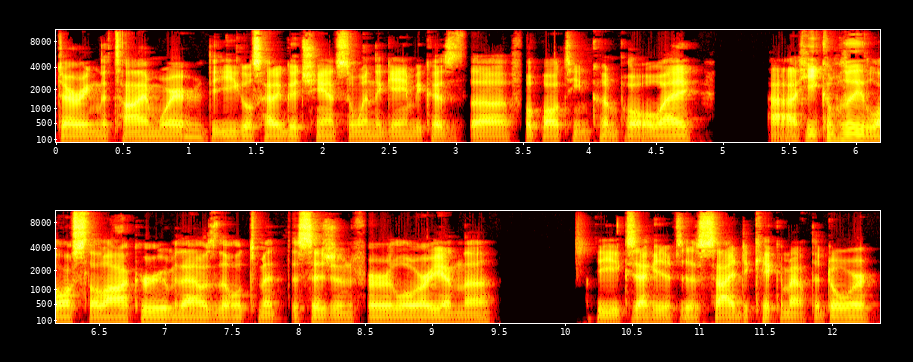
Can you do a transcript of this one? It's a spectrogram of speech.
during the time where the Eagles had a good chance to win the game because the football team couldn't pull away. Uh, he completely lost the locker room. That was the ultimate decision for Lurie and the the executives to decide to kick him out the door.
